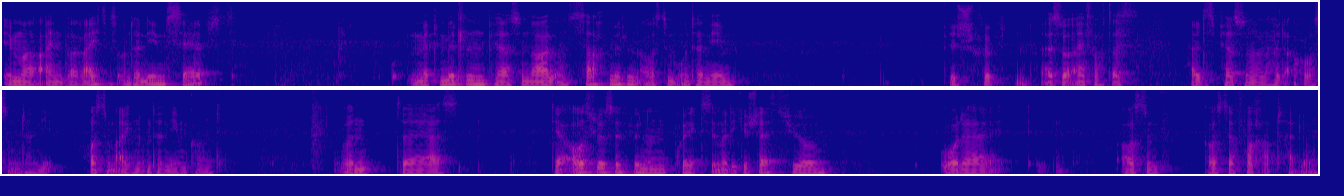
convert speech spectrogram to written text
immer einen Bereich des Unternehmens selbst mit Mitteln, Personal und Sachmitteln aus dem Unternehmen beschriften. Also einfach, dass halt das Personal halt auch aus dem, Unterne aus dem eigenen Unternehmen kommt. Und der, der Auslöser für ein Projekt ist immer die Geschäftsführung oder aus, dem, aus der Fachabteilung.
